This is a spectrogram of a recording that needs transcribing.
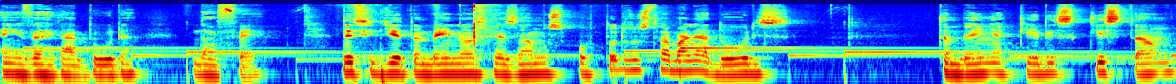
a envergadura da fé. Nesse dia também nós rezamos por todos os trabalhadores, também aqueles que estão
